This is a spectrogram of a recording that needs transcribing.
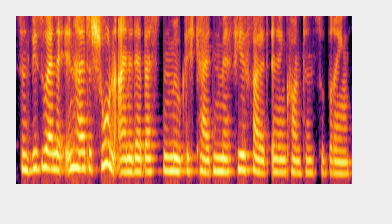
sind visuelle Inhalte schon eine der besten Möglichkeiten, mehr Vielfalt in den Content zu bringen,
